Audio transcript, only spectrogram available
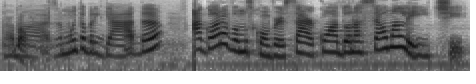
Tá bom. Muito obrigada. Agora vamos conversar com a dona Selma Leite.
